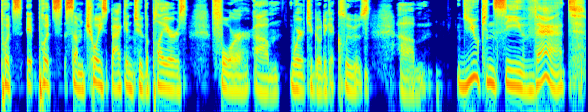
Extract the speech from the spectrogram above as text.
puts it puts some choice back into the players for um, where to go to get clues. Um, you can see that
